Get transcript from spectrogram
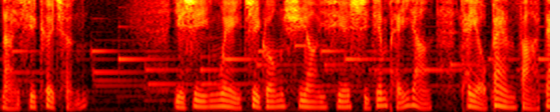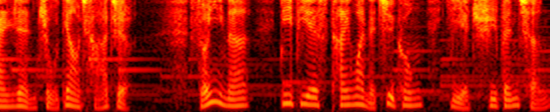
哪一些课程，也是因为志工需要一些时间培养，才有办法担任主调查者。所以呢，BBS Taiwan 的志工也区分成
